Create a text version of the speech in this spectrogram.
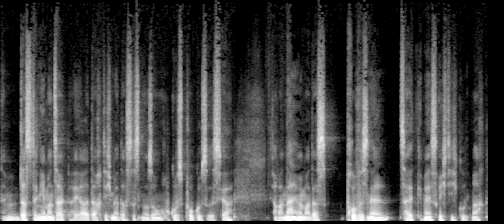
dass dann jemand sagt, ah ja, dachte ich mir, dass das nur so ein Hokuspokus ist, ja. Aber nein, wenn man das professionell, zeitgemäß richtig gut macht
